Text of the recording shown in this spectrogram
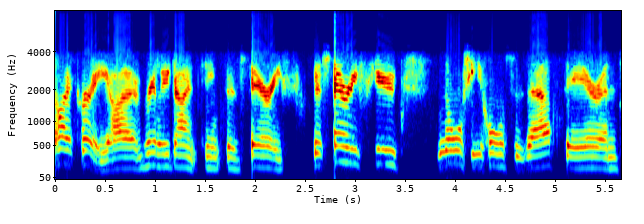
I agree. I really don't think there's very there's very few naughty horses out there, and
